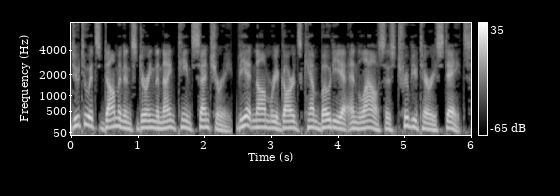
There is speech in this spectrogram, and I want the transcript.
Due to its dominance during the 19th century, Vietnam regards Cambodia and Laos as tributary states.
